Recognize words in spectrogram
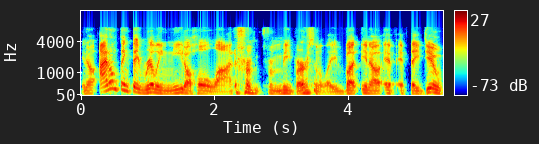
you know, I don't think they really need a whole lot from from me personally, but you know, if if they do,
